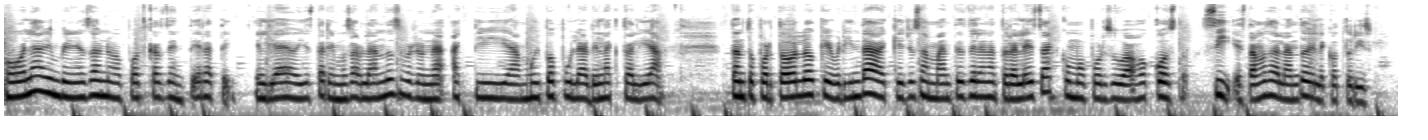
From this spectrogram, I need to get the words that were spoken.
Hola, bienvenidos a un nuevo podcast de Entérate. El día de hoy estaremos hablando sobre una actividad muy popular en la actualidad, tanto por todo lo que brinda a aquellos amantes de la naturaleza como por su bajo costo. Sí, estamos hablando del ecoturismo.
